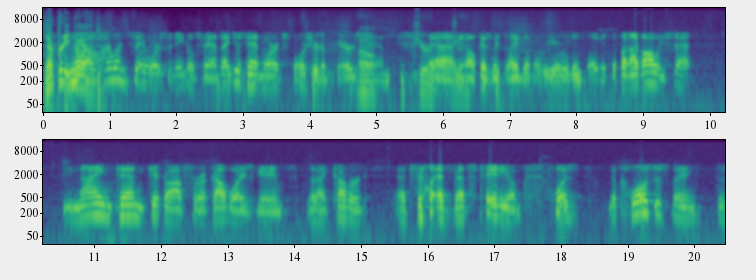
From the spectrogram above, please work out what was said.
They're pretty no, bad. I wouldn't say worse than Eagles fans. I just had more exposure to Bears Oh, fans. Sure. uh, sure. you know, because we played them every year. We didn't play it, but I've always said the nine ten kickoff for a Cowboys game that I covered at Phil- at Vet Stadium was the closest thing to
